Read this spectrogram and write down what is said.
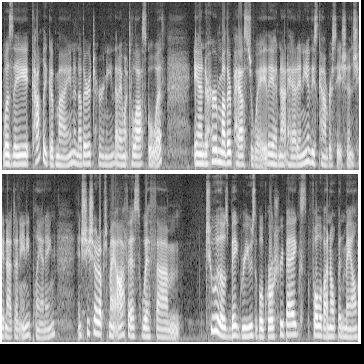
was a colleague of mine, another attorney that I went to law school with, and her mother passed away. They had not had any of these conversations. She had not done any planning, and she showed up to my office with um, two of those big reusable grocery bags full of unopened mail.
